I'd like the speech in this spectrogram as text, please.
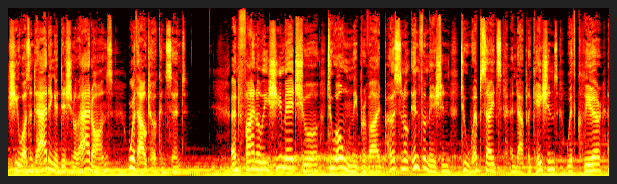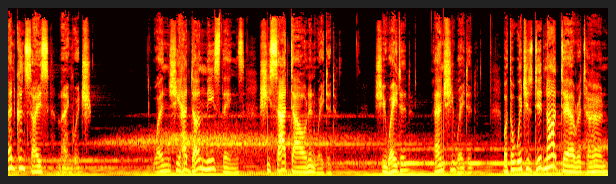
she wasn't adding additional add ons without her consent. And finally, she made sure to only provide personal information to websites and applications with clear and concise language. When she had done these things, she sat down and waited. She waited and she waited, but the witches did not dare return,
